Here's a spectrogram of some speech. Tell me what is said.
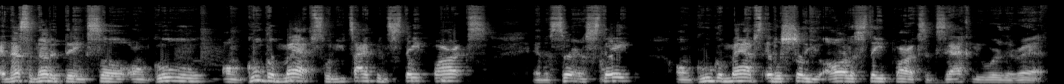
and that's another thing. So on Google, on Google Maps, when you type in state parks in a certain state, on Google Maps, it'll show you all the state parks exactly where they're at.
